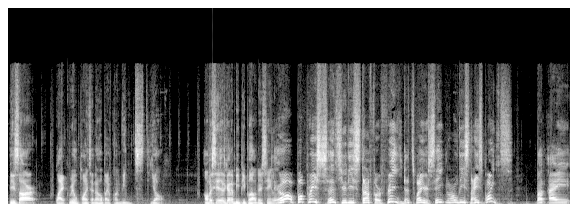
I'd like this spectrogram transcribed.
These are like real points and I hope I've convinced y'all. Obviously, there's gonna be people out there saying like, "Oh, Pop Race sends you this stuff for free. That's why you're saying all these nice points." But I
